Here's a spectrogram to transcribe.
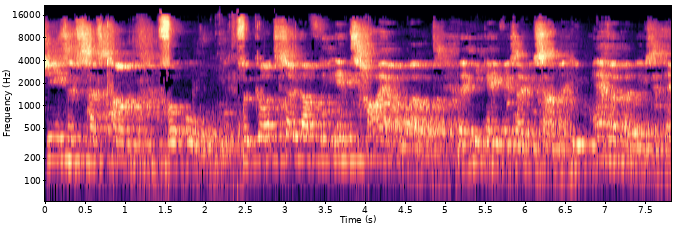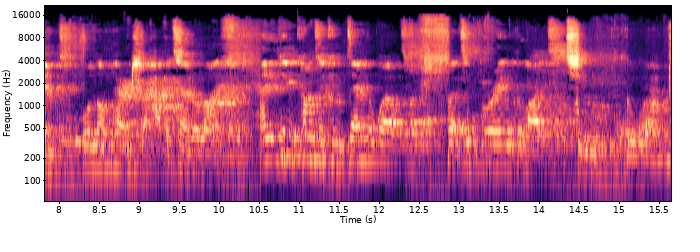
Jesus has come for all. For God so loved the entire world that he gave his only Son, that whoever believes in him will not perish but have eternal life. And he didn't come to condemn the world, but to bring light to the world.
